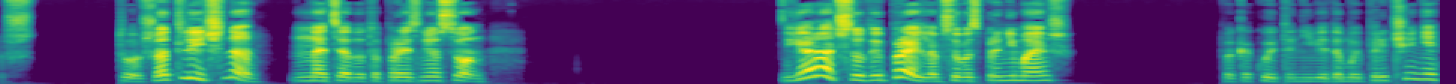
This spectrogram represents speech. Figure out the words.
«Что ж, отлично!» — натянуто произнес он. «Я рад, что ты правильно все воспринимаешь». По какой-то неведомой причине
